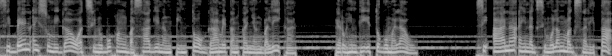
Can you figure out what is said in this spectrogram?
Si Ben ay sumigaw at sinubukang basagin ang pinto gamit ang kanyang balikat pero hindi ito gumalaw. Si Ana ay nagsimulang magsalita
